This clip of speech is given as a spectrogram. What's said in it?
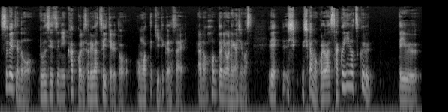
すべての文節にカッコでそれがついてると思って聞いてください。あの、本当にお願いします。で、し、しかもこれは作品を作るっていう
